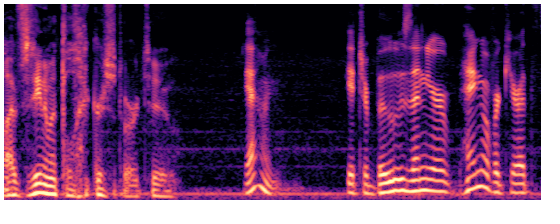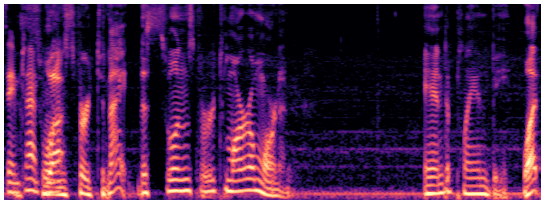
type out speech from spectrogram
I've seen them at the liquor store too. Yeah. Get your booze and your hangover cure at the same time. This one's for tonight. This one's for tomorrow morning. And a plan B. What?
